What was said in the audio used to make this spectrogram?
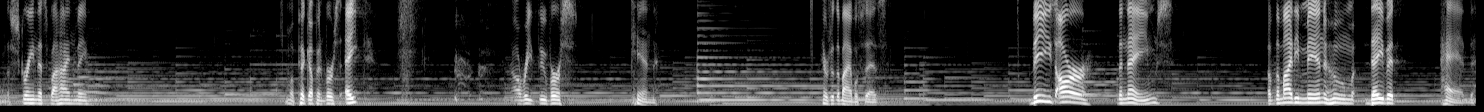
on the screen that's behind me. I'm going to pick up in verse 8. I'll read through verse 10. Here's what the Bible says These are the names of the mighty men whom David had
